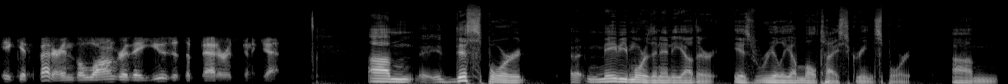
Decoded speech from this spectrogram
it, gets better. And the longer they use it, the better it's going to get. Um, this sport, uh, maybe more than any other, is really a multi screen sport. Um,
